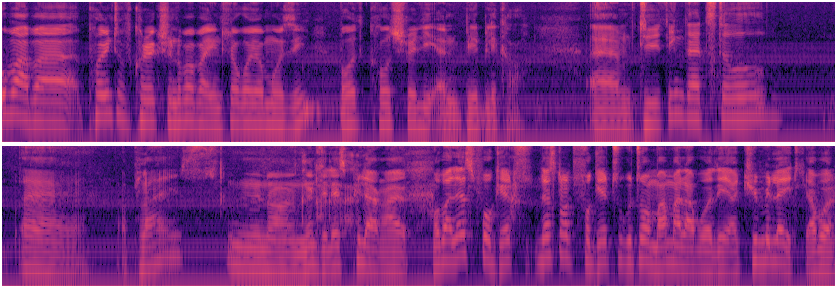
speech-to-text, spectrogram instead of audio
ubaba, point of correction. Ubaba inhloko yomuzi, both culturally and biblical. Um, do you think that still uh, applies? You know, ngendlela esiphila ngayo. Ngoba let's forget, let's not forget ukuthi omama labo they accumulate. Yabona,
